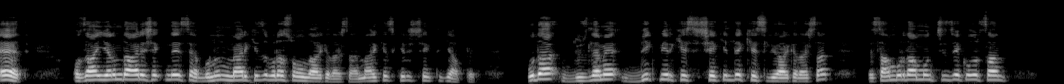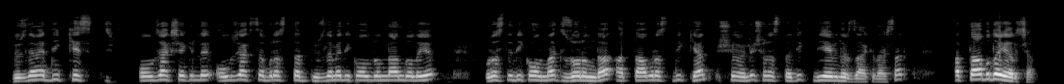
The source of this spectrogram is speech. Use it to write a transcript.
Evet. O zaman yarım daire şeklindeyse bunun merkezi burası oldu arkadaşlar. Merkez kiriş çektik yaptık. Bu da düzleme dik bir kesit şekilde kesiliyor arkadaşlar. Ve sen buradan bunu çizecek olursan düzleme dik kesit olacak şekilde olacaksa burası da düzleme dik olduğundan dolayı burası da dik olmak zorunda. Hatta burası dikken şöyle şurası da dik diyebiliriz arkadaşlar. Hatta bu da yarıçap.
